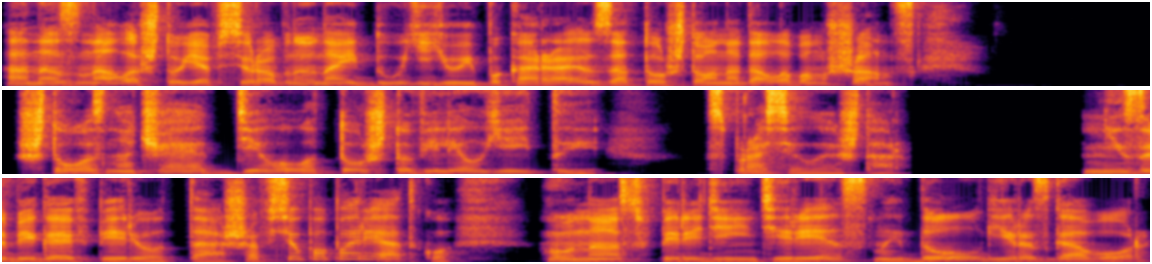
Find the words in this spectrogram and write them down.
Она знала, что я все равно найду ее и покараю за то, что она дала вам шанс. Что означает делала то, что велел ей ты? спросила Эштар. Не забегай вперед, Таша, все по порядку. У нас впереди интересный, долгий разговор.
